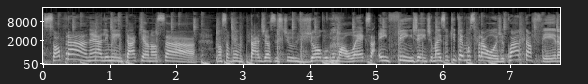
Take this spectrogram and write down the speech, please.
Só pra, né, alimentar aqui a nossa, nossa vontade de assistir o jogo rumo ao Hexa. Enfim, gente, mas o que temos pra hoje? Quarta-feira,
